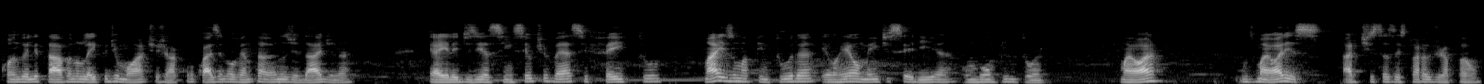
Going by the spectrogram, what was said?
quando ele estava no leito de morte, já com quase 90 anos de idade, né? E aí ele dizia assim: se eu tivesse feito mais uma pintura, eu realmente seria um bom pintor. Maior, um dos maiores artistas da história do Japão.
